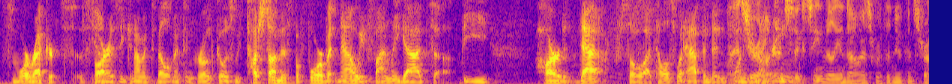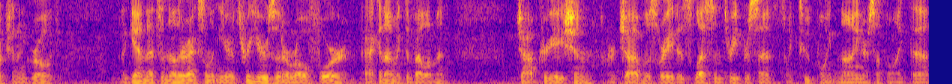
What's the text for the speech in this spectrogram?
some more records as far as economic development and growth goes. We've touched on this before, but now we've finally got the hard data. So uh, tell us what happened in Last year, 116 million dollars worth of new construction and growth. Again, that's another excellent year. Three years in a row for economic development, job creation. Our jobless rate is less than three percent. It's like 2.9 or something like that.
